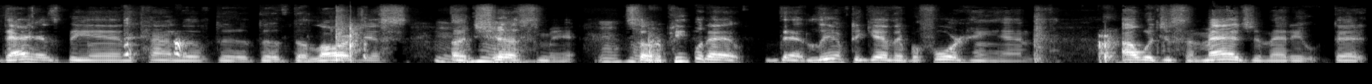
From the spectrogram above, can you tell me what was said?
that has been kind of the the, the largest Mhm. adjustment. Mhm. So the people that that live together beforehand, I would just imagine that it that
